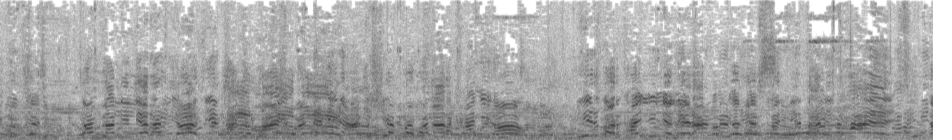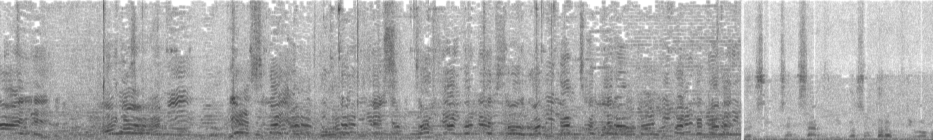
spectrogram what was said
कति बेला जनताले लिएर नेताहरू भयो भनेदेखि हामी सेप्रो बनाएर खाने हो वीर गोर्खालीले लिएर आएको यो देशलाई नेताले खाए सिद्धाए अब हामी देशलाई हामी डुब्न दिँदैछौँ जनता गर्नेछौँ रवि लान्छा लिएर माथि गरेर नगरी गरिसकेको छ हामी सार्वजनिक गर्छौँ तर त्यो अब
